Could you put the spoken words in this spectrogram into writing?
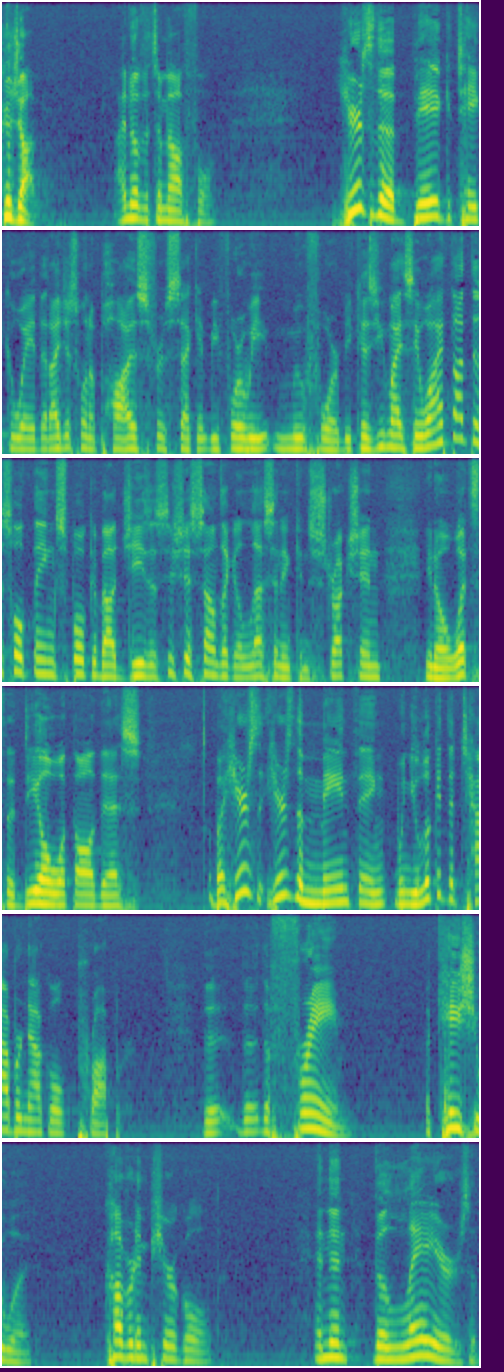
Good job. I know that's a mouthful. Here's the big takeaway that I just want to pause for a second before we move forward because you might say, well, I thought this whole thing spoke about Jesus. This just sounds like a lesson in construction. You know, what's the deal with all this? But here's, here's the main thing when you look at the tabernacle proper the, the, the frame, acacia wood, covered in pure gold, and then the layers of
